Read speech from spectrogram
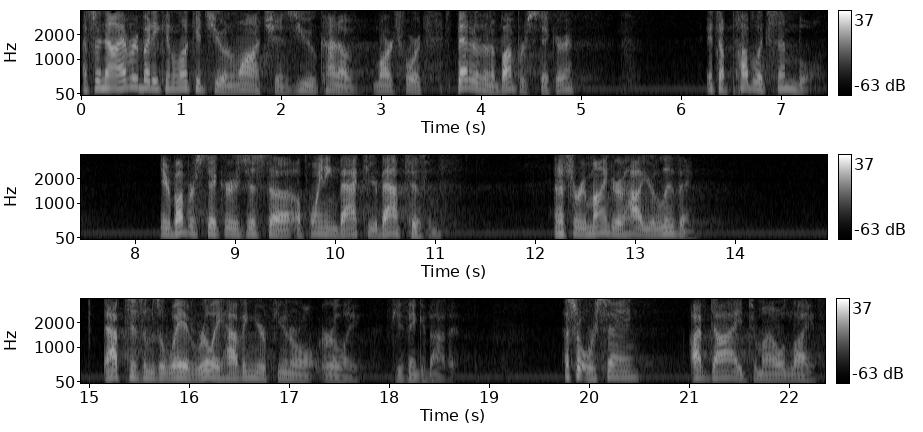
And so now everybody can look at you and watch as you kind of march forward. It's better than a bumper sticker, it's a public symbol. Your bumper sticker is just a, a pointing back to your baptism, and it's a reminder of how you're living. Baptism is a way of really having your funeral early, if you think about it. That's what we're saying. I've died to my old life.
